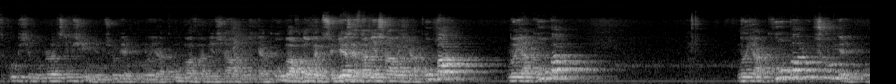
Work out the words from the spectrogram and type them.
skup się w ogóle na czymś innym, człowieku. No Jakuba zamieszałeś, Jakuba w Nowe Przymierze zamieszałeś, Jakuba? No Jakuba? No Jakuba, no człowieku.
